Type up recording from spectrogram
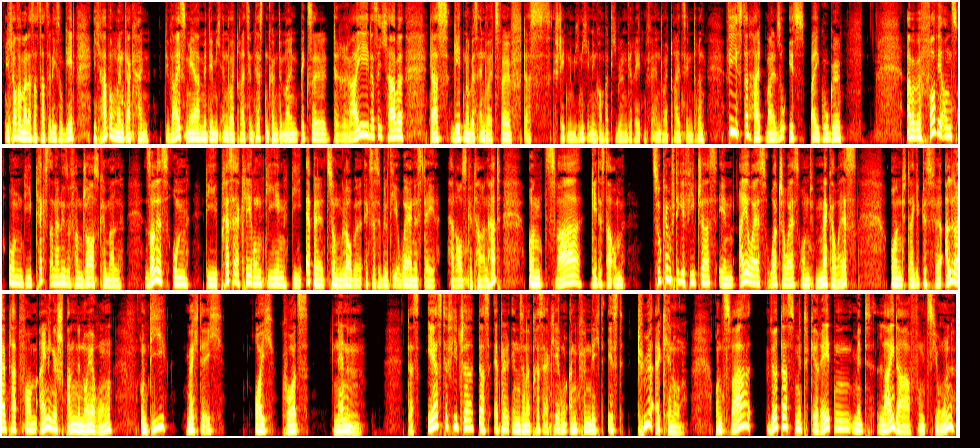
Ich hoffe mal, dass das tatsächlich so geht. Ich habe im Moment gar kein Device mehr, mit dem ich Android 13 testen könnte. Mein Pixel 3, das ich habe, das geht nur bis Android 12. Das steht nämlich nicht in den kompatiblen Geräten für Android 13 drin. Wie es dann halt mal so ist bei Google. Aber bevor wir uns um die Textanalyse von JAWS kümmern, soll es um die Presseerklärung gehen, die Apple zum Global Accessibility Awareness Day herausgetan hat. Und zwar geht es da um zukünftige Features in iOS, WatchOS und macOS. Und da gibt es für alle drei Plattformen einige spannende Neuerungen. Und die möchte ich euch kurz nennen. Das erste Feature, das Apple in seiner Presseerklärung ankündigt, ist Türerkennung. Und zwar wird das mit Geräten mit LiDAR-Funktion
